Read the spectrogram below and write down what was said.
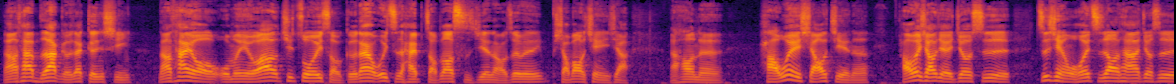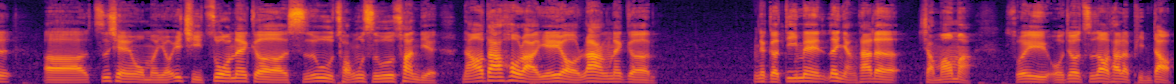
然后她 vlog 有在更新，然后她有我们有要去做一首歌，但我一直还找不到时间哦，这边小抱歉一下。然后呢，好味小姐呢，好味小姐就是之前我会知道她就是呃，之前我们有一起做那个食物宠物食物串联，然后她后来也有让那个那个弟妹认养她的小猫嘛，所以我就知道她的频道。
